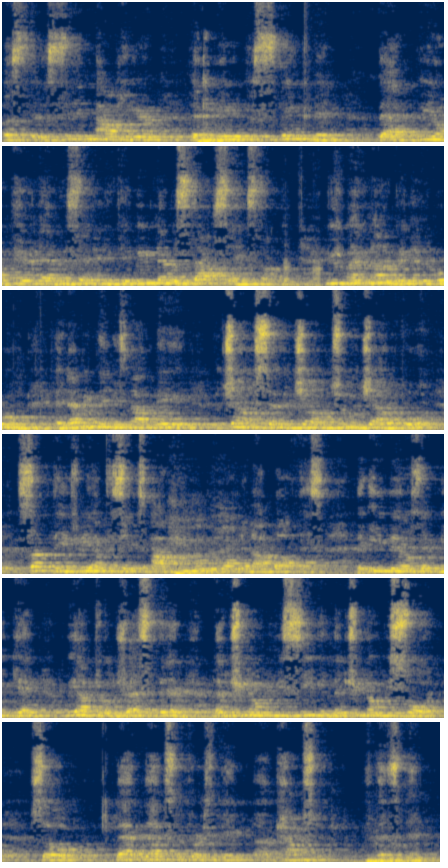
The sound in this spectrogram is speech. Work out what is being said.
uh, sitting out here that made the statement that we don't care and haven't said anything. We've never stopped saying something. You might not have been in the room. And everything is not made channel 7, channel 2, channel 4. Some things we have to say to our people who are in our office. The emails that we get, we have to address them. Let you know we received it. Let you know we saw it. So that that's the first thing, uh, Council President.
